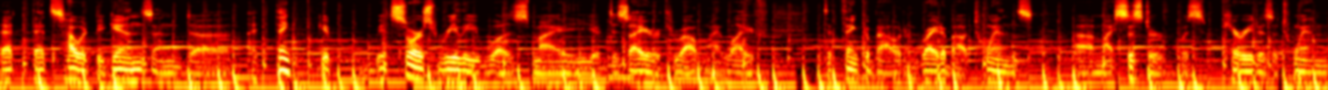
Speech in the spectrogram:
that that's how it begins, and uh, I think it, its source really was my desire throughout my life to think about and write about twins. Uh, my sister was carried as a twin.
